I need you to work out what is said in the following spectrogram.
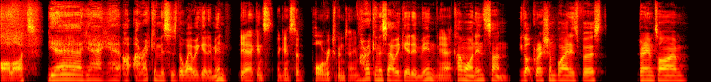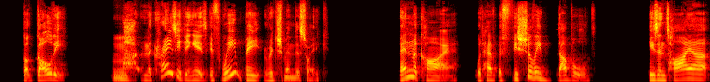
highlights. yeah, yeah, yeah. I, I reckon this is the way we get him in. Yeah, against against a poor Richmond team. I reckon this is how we get him in. Yeah. Come on in, son. You got Gresham playing his first dream time. Got Goldie. Mm. And the crazy thing is, if we beat Richmond this week, Ben McKay would have officially doubled his entire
